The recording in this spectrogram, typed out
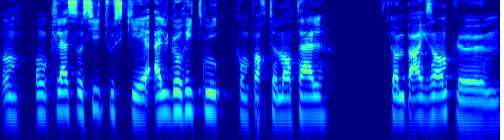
on, classe aussi tout ce qui est algorithmique comportemental, comme par exemple euh,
